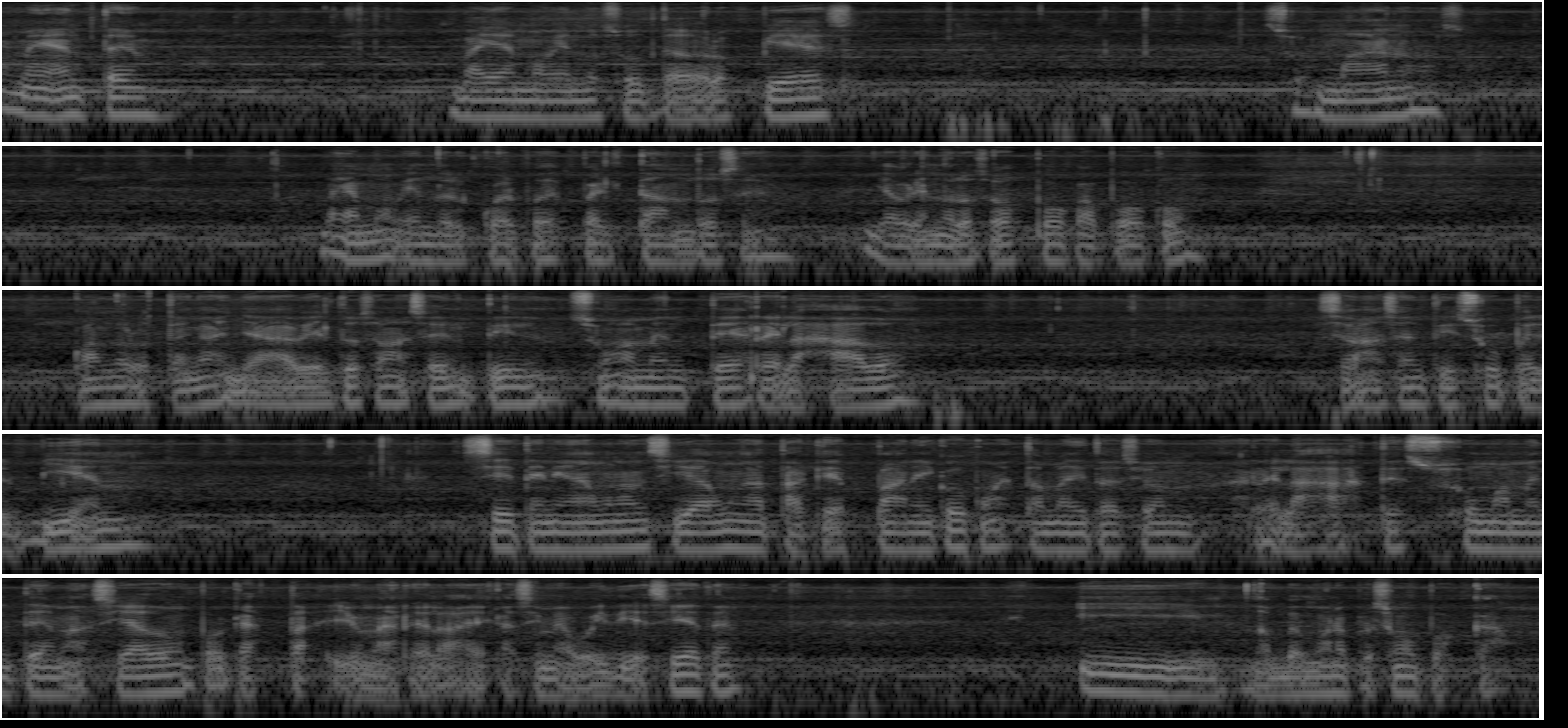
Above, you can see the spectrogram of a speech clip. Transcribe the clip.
Mente. Vayan moviendo sus dedos de los pies, sus manos. Vayan moviendo el cuerpo, despertándose y abriendo los ojos poco a poco. Cuando los tengan ya abiertos se van a sentir sumamente relajados. Se van a sentir súper bien. Si tenían una ansiedad, un ataque pánico con esta meditación, relajaste sumamente demasiado porque hasta yo me relajé, casi me voy 17. Y nos vemos en el próximo podcast.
